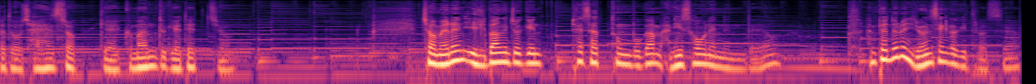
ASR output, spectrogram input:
저도 자연스럽게 그만두게 됐죠. 처음에는 일방적인 퇴사 통보가 많이 서운했는데요. 한편으로는 이런 생각이 들었어요.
